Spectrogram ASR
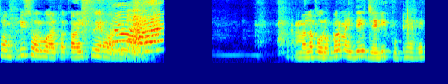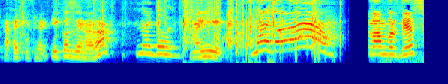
संपली? सर्व आता काहीच नाही राहिलं. मला बरोबर माहिती आहे जेली कुठे आहे काय कुठे आहे? एकच देणार हा? नाही दोन. नाही एक. नाही दोन. काम करतेस?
